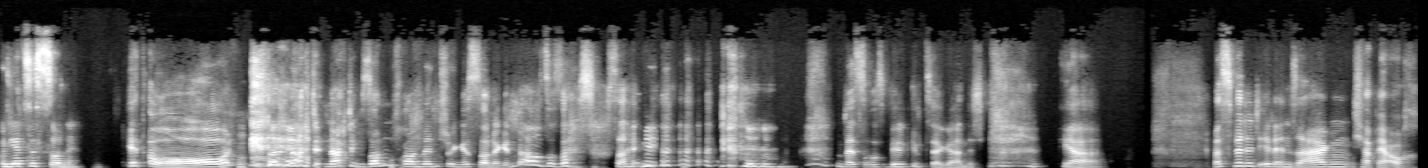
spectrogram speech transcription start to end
und jetzt ist Sonne. Jetzt, oh, nach, nach, dem Sonnenfrauen-Mentoring ist Sonne. Genau so soll es auch sein. Ein besseres Bild gibt es ja gar nicht. Ja. Was würdet ihr denn sagen? Ich habe ja auch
